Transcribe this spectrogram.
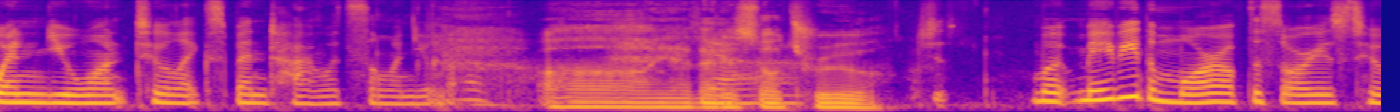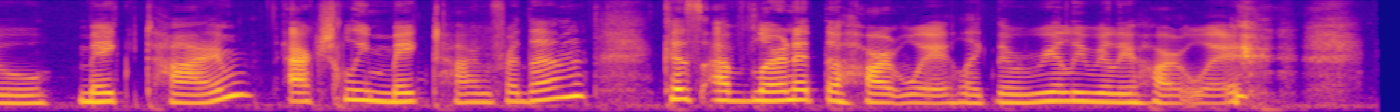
when you want to like spend time with someone you love. oh yeah that is so Yeah. true Just, but maybe the moral of the story is to make time, actually make time for them. Because I've learned it the hard way, like the really, really hard way.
